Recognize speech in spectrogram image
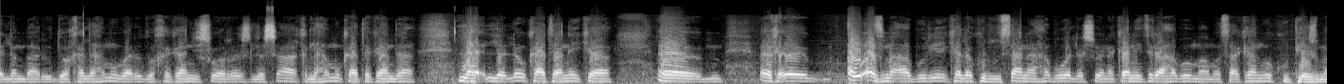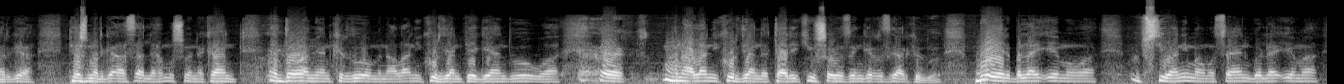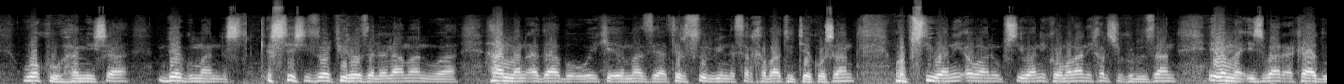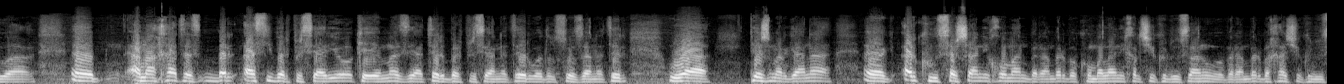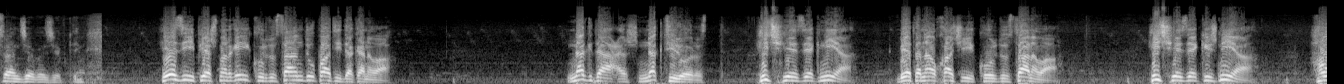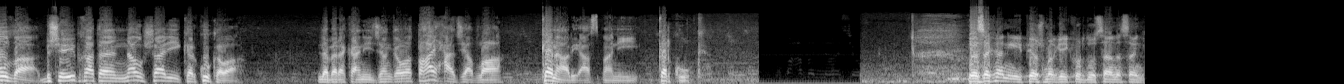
لەم بارودۆخە لە هەموو بارودۆخەکانی شۆڕش لە شاخ لە هەموو کاتەکاندا لەو کاتانەی کە ئەو ئەزمە ئابووریە کە لە کوردستانە هەبووە لە شوێنەکانی تررا هەبوو مامۆساکان وەکو پێشمەرگە پێشمەرگە ئاسا لە هەموو شوێنەکان دەوامیان کردووە مناڵانی کوردیان پێگەیاندووە و مناڵانی کوردیان لە تاریکی و شەوەزەنگی ڕزگار کردووە بۆیە بە لای ئێمەوە پشتیوانی مامۆستایان بۆ لای ئێمە وەکو هەمیشە بێ گومان شتێکی زۆر پیرۆزە لە لامان و هانمان ئەدا بۆ ئەوەی کە ئێمە زیاتر سوور بین لە سەر خەبات و تێکۆشان و پشتیوانی ئەوان و پشتیوانی کۆمەڵانی خەڵکی کوردستان ئێمە ئیجبار ئەکات و ئەمانخاتە بەر ئاستی بەرپرسیاریەوە کە ئێمە زیاتر بەرپرسیانەتر و دڵسۆزانەتر و پێشمەرگانە ئەرک و سەرشانی خۆمان بەرامبەر بە کۆمەڵانی خەڵکی کوردستان و بەرامبەر بە خاکی کوردستان جێبەجێ بکەین. هێزی پێشمەرگەی کوردستان دووپاتی دەکەنەوە، نەک داعش، نەک تیرۆرست، هیچ هێزێک نییە بێتە ناو خاکی کوردستانەوە، هیچ هێزێکیش نییە هەوڵدا بشێوی بخاتە ناو شاری کەرکووکەوە. لە بەرەکانی جەنگەوە، تەهای حاجی عەبڵا، کەناڵی ئاسمانی کەرکووک. هێزەکانی پێشمەرگەی کوردستان لە سەنگەری.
